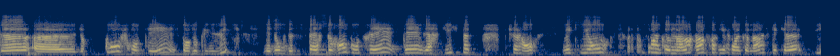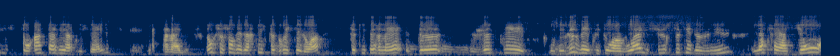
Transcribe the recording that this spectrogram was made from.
de, confronter, sans aucune lutte, mais donc de faire se rencontrer des artistes différents, mais qui ont un point commun, un premier point commun, c'est qu'ils installés à Bruxelles et ils travaillent. Donc ce sont des artistes bruxellois, ce qui permet de jeter ou de lever plutôt un voile sur ce qui est devenu la création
